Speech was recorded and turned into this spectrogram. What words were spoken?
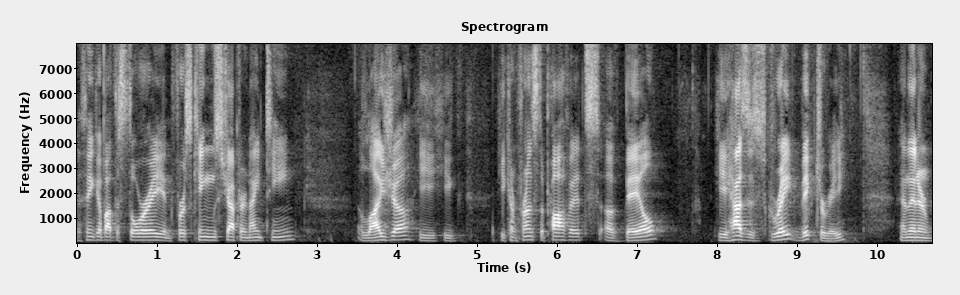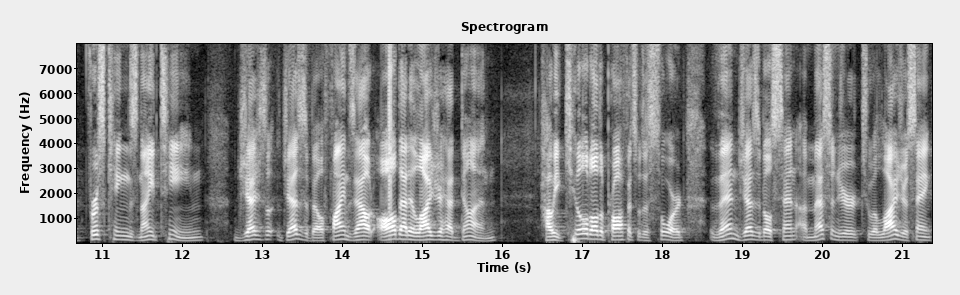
I think about the story in 1 Kings chapter 19. Elijah, he, he, he confronts the prophets of Baal. He has this great victory. And then in 1 Kings 19, Jezebel finds out all that Elijah had done how he killed all the prophets with a sword. Then Jezebel sent a messenger to Elijah saying,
